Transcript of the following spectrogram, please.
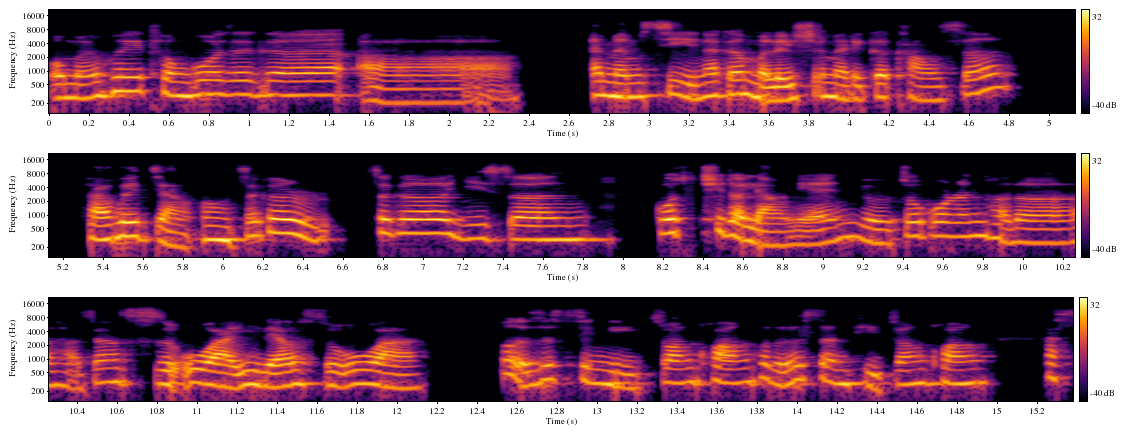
我们会通过这个啊。MMC 那个 Malaysia Medical Council，他会讲，哦，这个这个医生过去的两年有做过任何的，好像失误啊，医疗失误啊，或者是心理状况，或者是身体状况，他适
